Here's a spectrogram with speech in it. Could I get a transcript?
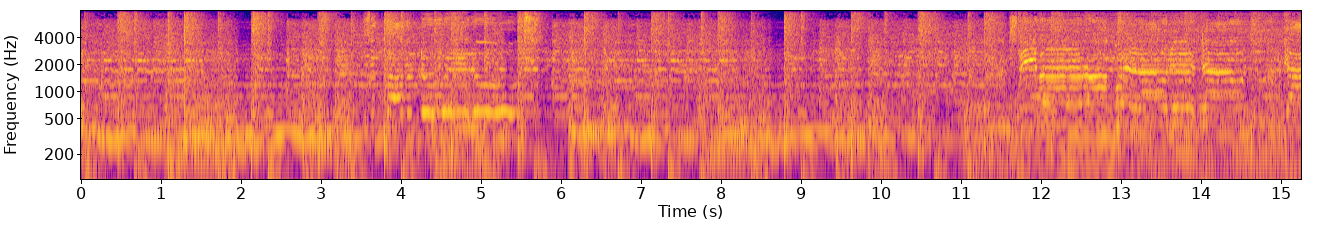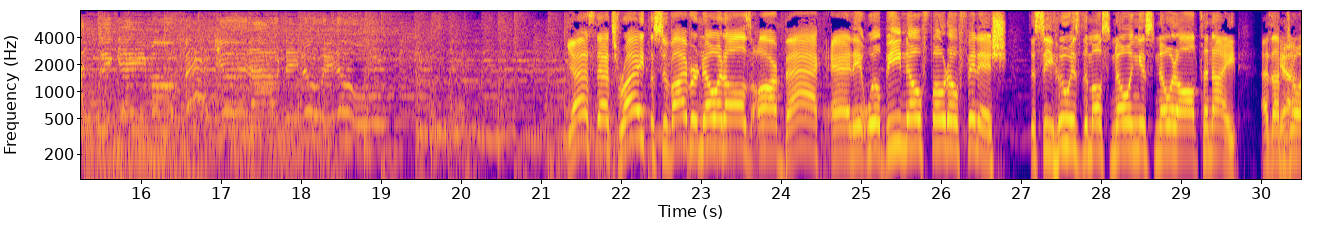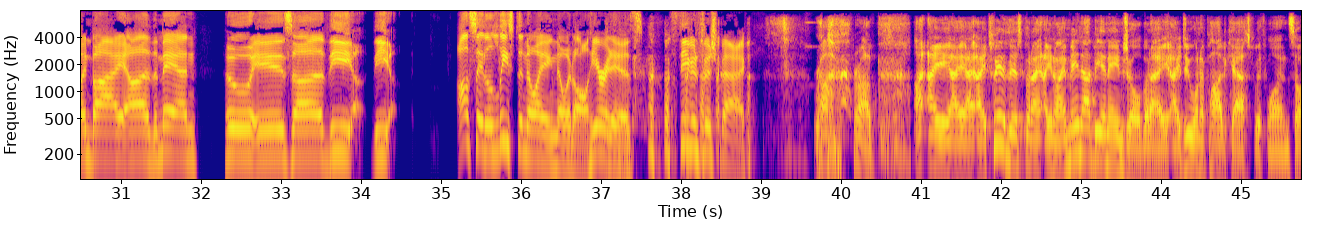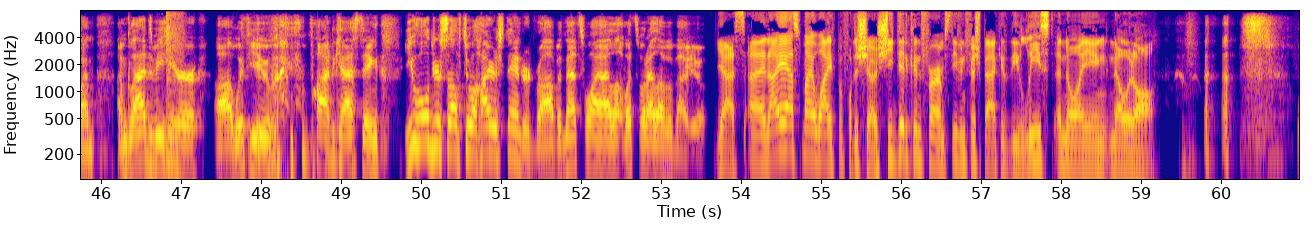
Yes, that's right. The Survivor Know It Alls are back, and it will be no photo finish to see who is the most knowingest know it all tonight. As I'm Yeah. joined by uh, the man who is uh, the the I'll say the least annoying know it all. Here it is, Stephen Fishbach. Rob, Rob, I, I, I, I tweeted this, but I, you know, I may not be an angel, but I, I do want to podcast with one. So I'm, I'm glad to be here uh, with you, podcasting. You hold yourself to a higher standard, Rob, and that's why I, love, that's what I love about you. Yes, and I asked my wife before the show. She did confirm Stephen Fishbach is the least annoying know it all.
